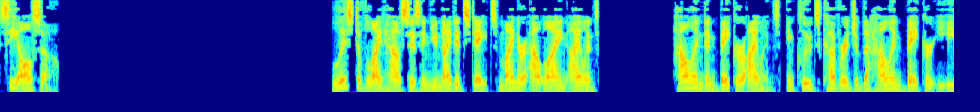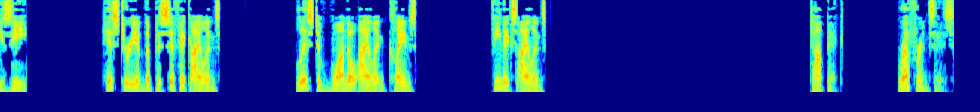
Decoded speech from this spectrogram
See also. List of lighthouses in United States Minor outlying islands. Howland and Baker Islands, includes coverage of the Howland-Baker EEZ History of the Pacific Islands. List of Guano Island claims. Phoenix Islands. References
